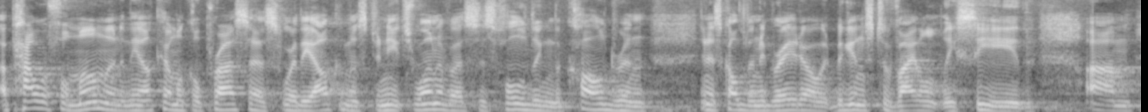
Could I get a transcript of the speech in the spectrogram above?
a powerful moment in the alchemical process where the alchemist in each one of us is holding the cauldron, and it's called the nigredo. It begins to violently seethe um,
